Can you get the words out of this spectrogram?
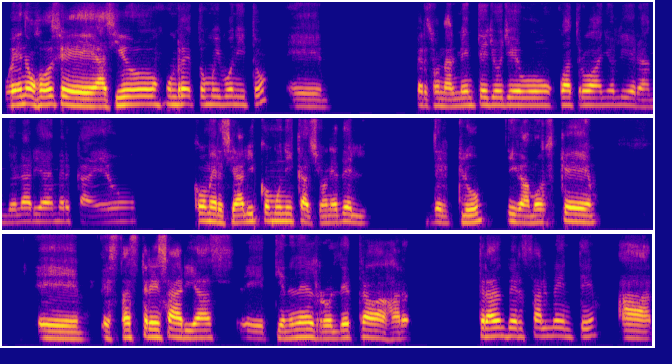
Bueno, José, ha sido un reto muy bonito. Eh, personalmente yo llevo cuatro años liderando el área de mercadeo comercial y comunicaciones del, del club. Digamos que eh, estas tres áreas eh, tienen el rol de trabajar transversalmente a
